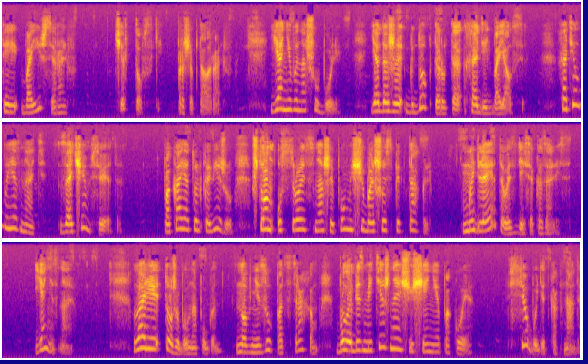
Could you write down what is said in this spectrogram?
«Ты боишься, Ральф?» «Чертовски», — прошептал Ральф. «Я не выношу боли. Я даже к доктору-то ходить боялся. Хотел бы я знать, зачем все это. Пока я только вижу, что он устроит с нашей помощью большой спектакль. Мы для этого здесь оказались. Я не знаю». Ларри тоже был напуган, но внизу, под страхом, было безмятежное ощущение покоя. Все будет как надо.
